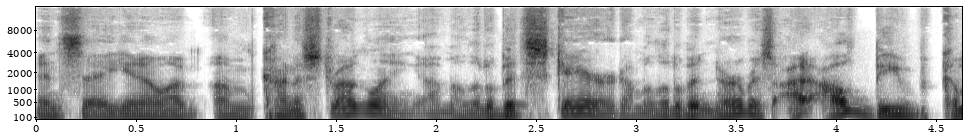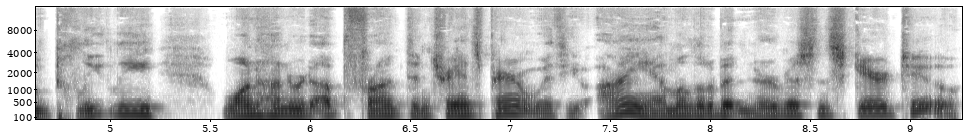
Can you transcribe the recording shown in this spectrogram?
and say, you know, I'm, I'm kind of struggling. I'm a little bit scared. I'm a little bit nervous. I, will be completely 100 upfront and transparent with you. I am a little bit nervous and scared too.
